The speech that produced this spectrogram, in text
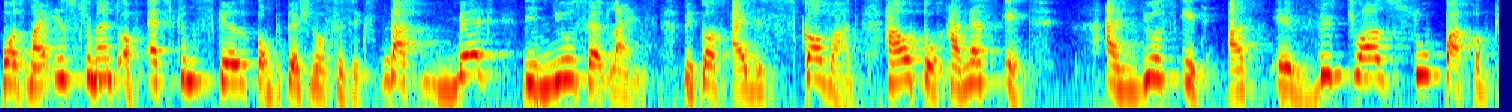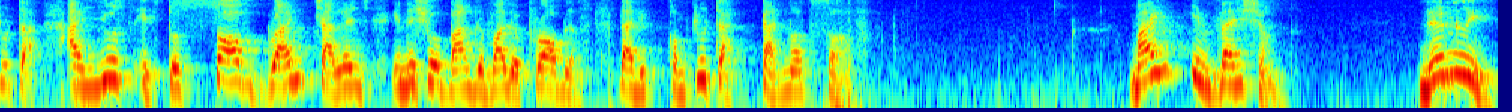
was my instrument of extreme scale computational physics that made the news headlines because I discovered how to harness it and use it as a virtual supercomputer and used it to solve grand challenge initial boundary value problems that the computer cannot solve. My invention, namely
